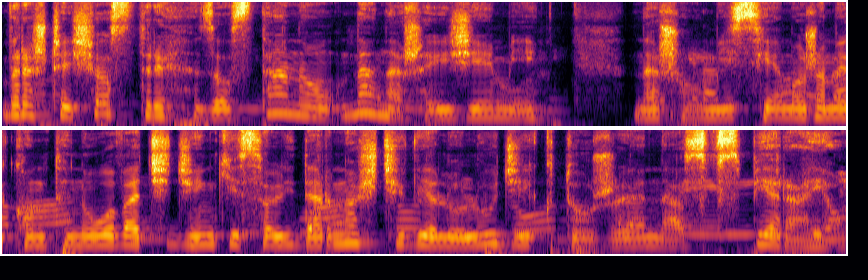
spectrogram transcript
Wreszcie siostry zostaną na naszej ziemi. Naszą misję możemy kontynuować dzięki solidarności wielu ludzi, którzy nas wspierają.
